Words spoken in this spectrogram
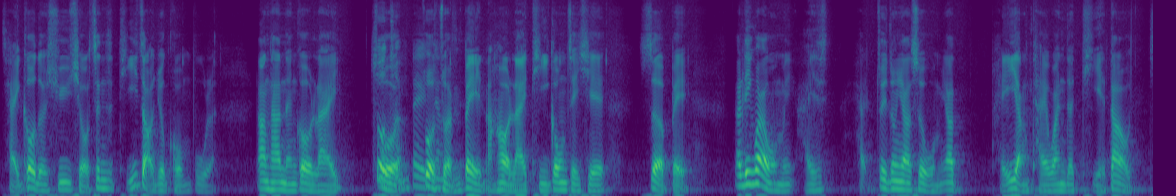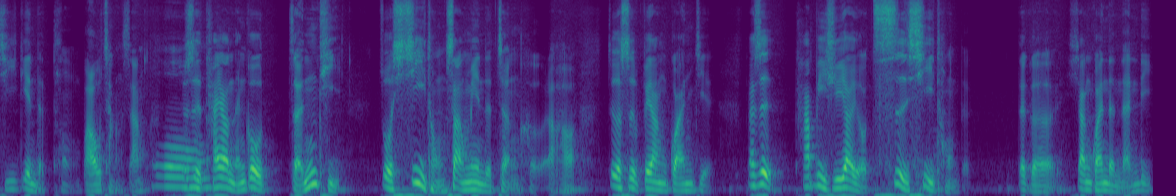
采购的需求，甚至提早就公布了，让他能够来做做准备，然后来提供这些设备。那另外，我们还还最重要是，我们要培养台湾的铁道机电的统包厂商，就是他要能够整体。做系统上面的整合了哈，这个是非常关键。但是他必须要有次系统的这个相关的能力，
